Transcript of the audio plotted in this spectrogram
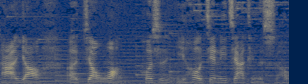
他要呃交往或是以后建立家庭的时候，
